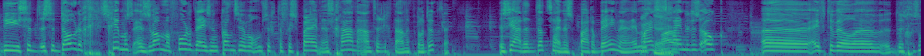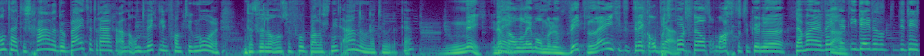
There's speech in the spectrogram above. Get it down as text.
Die, ze, ze doden schimmels en zwammen voordat deze een kans hebben om zich te verspreiden... en schade aan te richten aan de producten. Dus ja, dat, dat zijn dus parabenen. En, maar ze schijnen dus ook eh, eventueel eh, de gezondheid te schaden... door bij te dragen aan de ontwikkeling van tumoren. En dat willen onze voetballers niet aandoen natuurlijk, hè? Nee. En dat Nee. allemaal alleen maar om een wit lijntje te trekken op het Ja. sportveld... om achter te kunnen Ja, maar weet je het idee dat dit, dit-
